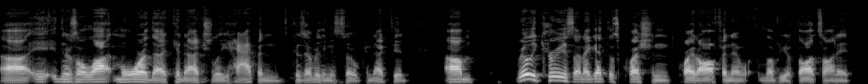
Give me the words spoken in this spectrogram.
Uh, it, there's a lot more that could actually happen because everything is so connected. Um, really curious, and I get this question quite often, I love your thoughts on it.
